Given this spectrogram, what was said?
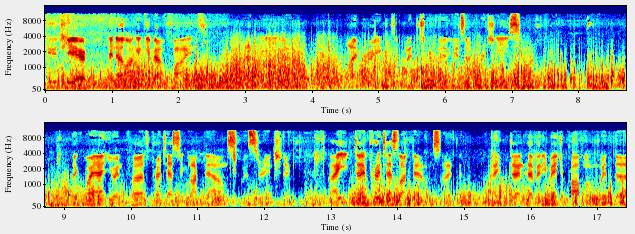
huge here. They no longer give out fines at the uh, library because it went discriminated against Aborigines. Like, why aren't you in Perth protesting lockdowns with Syrian I don't protest lockdowns. I, I don't have any major problem with uh,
